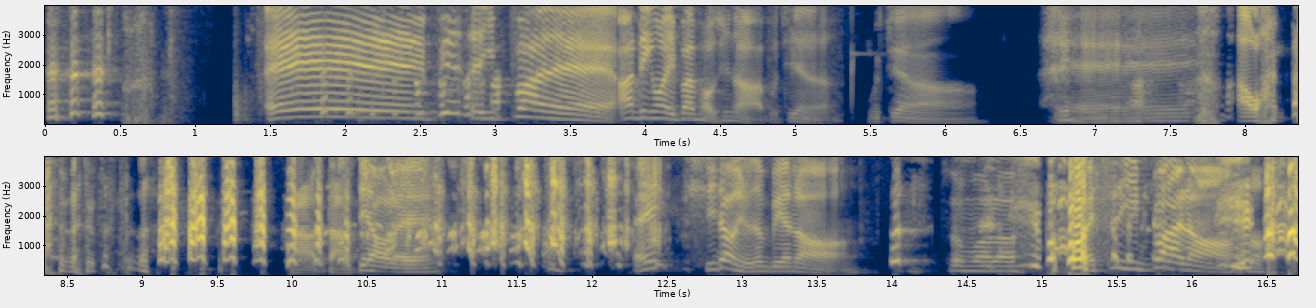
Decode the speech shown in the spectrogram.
哎、变了一半哎、啊，另外一半跑去哪？不见了。不见啊！哎、啊，完蛋了，真的。打打掉嘞。哎、吸到你那边了，怎么了？还是一半哦。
